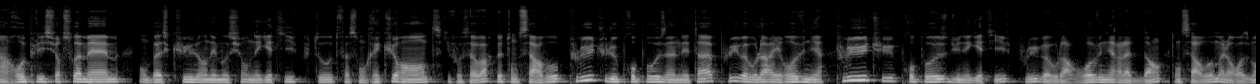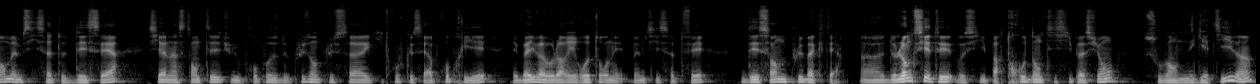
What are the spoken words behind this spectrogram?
un repli sur soi-même, on bascule en émotions négatives plutôt de façon récurrente. Il faut savoir que ton cerveau, plus tu lui proposes un état, plus il va vouloir y revenir. Plus tu proposes du négatif, plus il va vouloir revenir là-dedans. Ton cerveau, malheureusement, même si ça te dessert, si à l'instant T tu lui proposes de plus en plus ça et qu'il trouve que c'est approprié, eh ben il va vouloir y retourner, même si ça te fait descendre plus bactère. Euh, de l'anxiété aussi par trop d'anticipation, souvent négative, hein.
